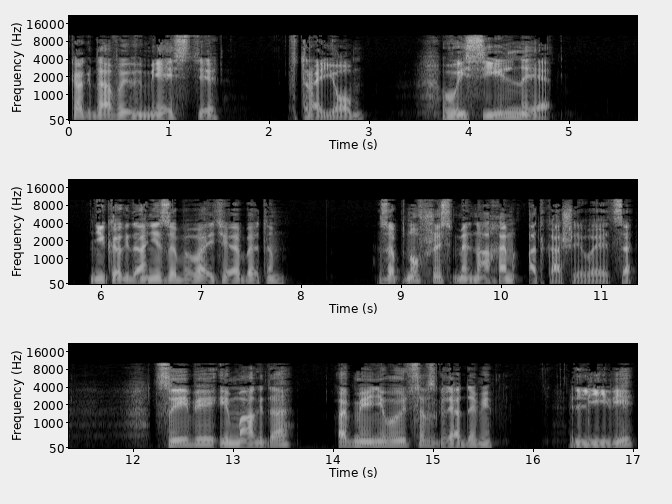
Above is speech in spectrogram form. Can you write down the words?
Когда вы вместе, втроем, вы сильные. Никогда не забывайте об этом. Запнувшись, Менахем откашливается. Циби и Магда обмениваются взглядами. Ливи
